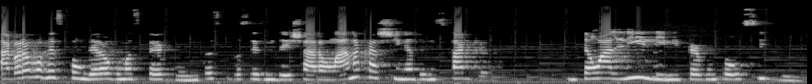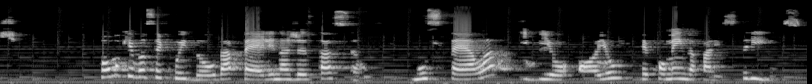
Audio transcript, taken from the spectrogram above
Agora eu vou responder algumas perguntas que vocês me deixaram lá na caixinha do Instagram. Então a Lili me perguntou o seguinte: Como que você cuidou da pele na gestação? Mustela e Bio-Oil recomenda para estrias?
